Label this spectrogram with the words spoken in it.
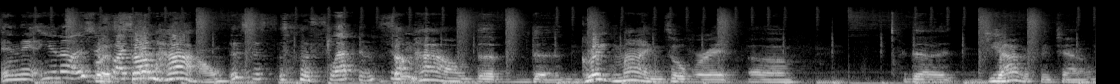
and then you know it's just But like somehow, it's just slapping. somehow the the great minds over at uh, the Geography Channel,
